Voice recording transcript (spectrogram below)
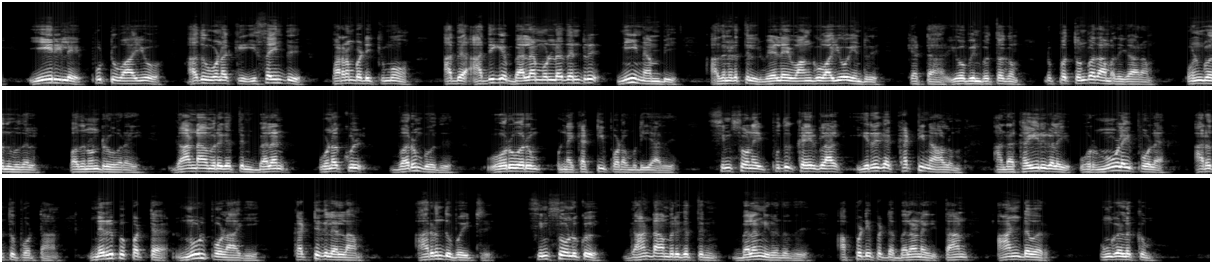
ஏரிலே பூட்டுவாயோ? அது உனக்கு இசைந்து பரம்படிக்குமோ? அது அதிக பலமுள்ளதென்று நீ நம்பி அதனிடத்தில் வேலை வாங்குவாயோ என்று கேட்டார். யோபின் புத்தகம் முப்பத்தொன்பதாம் அதிகாரம் ஒன்பது முதல் பதினொன்று வரை. காண்டாமிருகத்தின் பலன் உனக்குள் வரும்போது ஒருவரும் உன்னை கட்டி போட முடியாது. சிம்சோனை புது கயிர்களால் இறுக கட்டினாலும் அந்த கயிறுகளை ஒரு நூலைப் போல அறுத்து போட்டான். நெருப்புப்பட்ட நூல் போலாகி கட்டுகள் எல்லாம் அருந்து போயிற்று. சிம்சோனுக்குள் காண்டாமிருகத்தின் பலன் இருந்தது. அப்படிப்பட்ட பலனை தான் ஆண்டவர் உங்களுக்கும்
